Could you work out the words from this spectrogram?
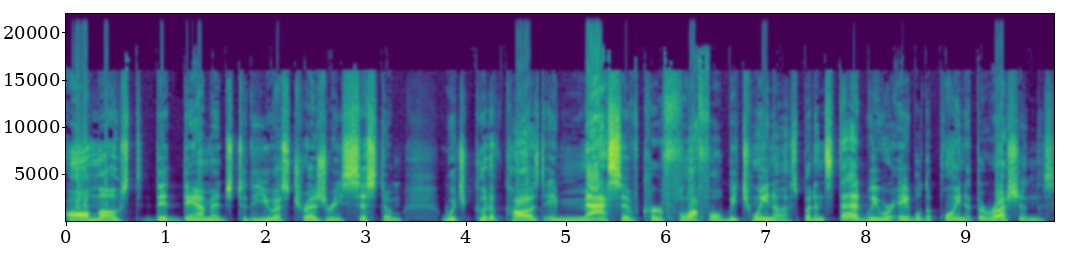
almost did damage to the US Treasury system, which could have caused a massive kerfluffle between us. But instead, we were able to point at the Russians,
